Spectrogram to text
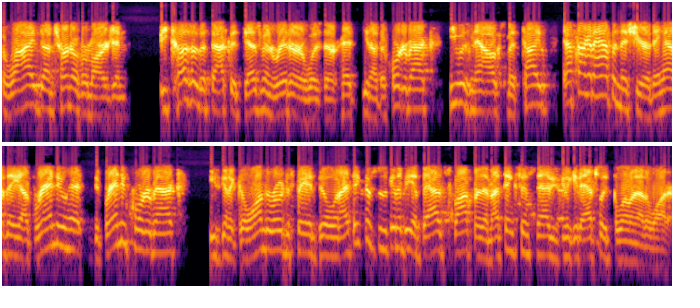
thrived on turnover margin because of the fact that Desmond Ridder was their head, you know, the quarterback. He was now Smith type. That's not going to happen this year. They have a, a brand new head, the brand new quarterback. He's going to go on the road to Fayetteville, and I think this is going to be a bad spot for them. I think Cincinnati's going to get absolutely blown out of the water.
